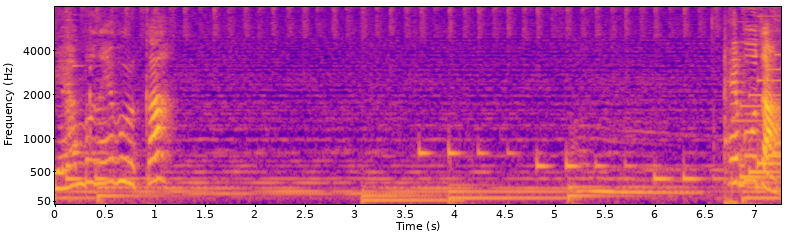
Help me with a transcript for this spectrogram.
얘 한번 해볼까? 해보자.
